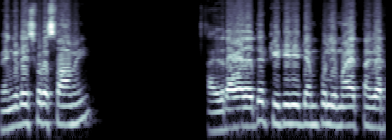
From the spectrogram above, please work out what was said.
వెంకటేశ్వర స్వామి హైదరాబాద్ అయితే టిటిడి టెంపుల్ హిమాయత్ నగర్.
